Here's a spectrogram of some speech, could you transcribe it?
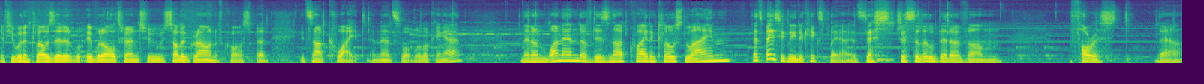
If you wouldn't close it, it, it would all turn to solid ground, of course, but it's not quite, and that's what we're looking at. then on one end of this not quite enclosed line, that's basically the kicks player. It's just, just a little bit of um, forest there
